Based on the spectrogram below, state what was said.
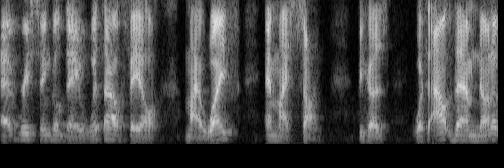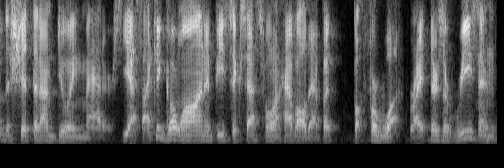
every single day without fail, my wife and my son, because without them, none of the shit that I'm doing matters. Yes, I could go on and be successful and have all that, but but for what, right? There's a reason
